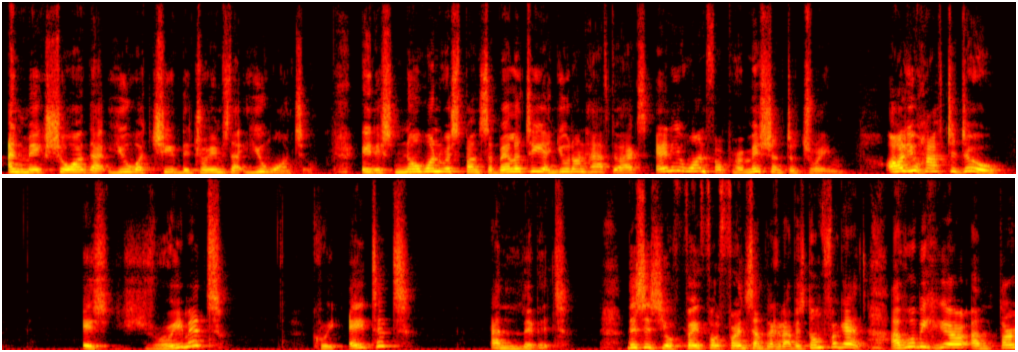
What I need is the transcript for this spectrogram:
and make sure that you achieve the dreams that you want to. It is no one's responsibility, and you don't have to ask anyone for permission to dream. All you have to do is dream it, create it, and live it. This is your faithful friend Sandra Graves. Don't forget, I will be here on Thursday.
